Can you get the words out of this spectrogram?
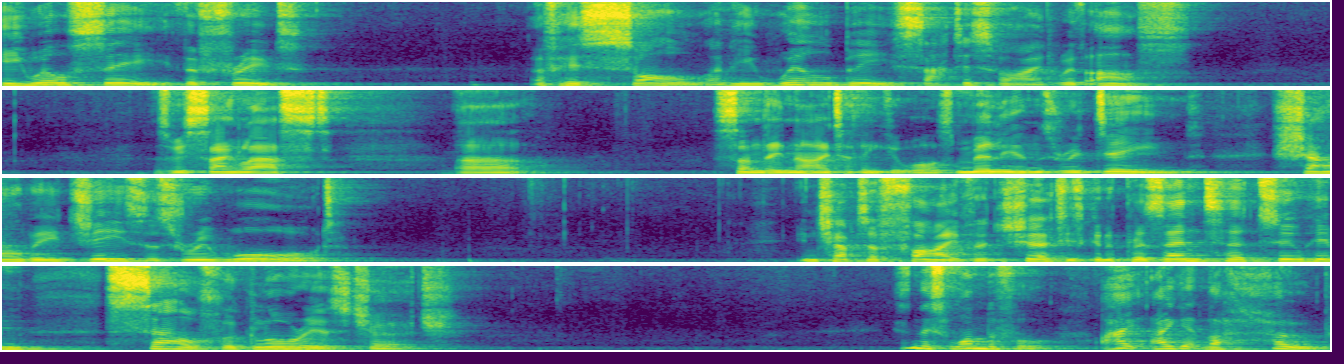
he will see the fruit of his soul and he will be satisfied with us. As we sang last uh, Sunday night, I think it was, millions redeemed shall be Jesus' reward. In chapter 5, the church is going to present her to himself, a glorious church. Isn't this wonderful? I, I get the hope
